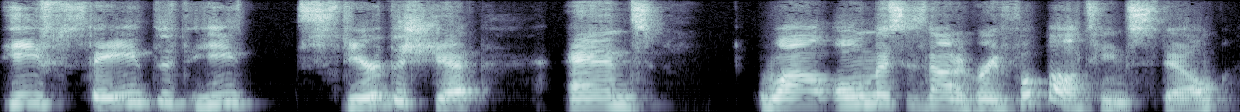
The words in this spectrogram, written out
He stayed. He steered the ship, and while Ole Miss is not a great football team still,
